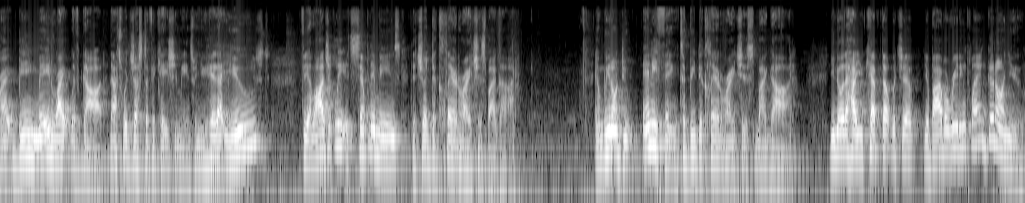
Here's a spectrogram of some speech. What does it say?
right? Being made right with God. That's what justification means. When you hear that used theologically, it simply means that you're declared righteous by God. And we don't do anything to be declared righteous by God. You know how you kept up with your, your Bible reading plan? Good on you.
